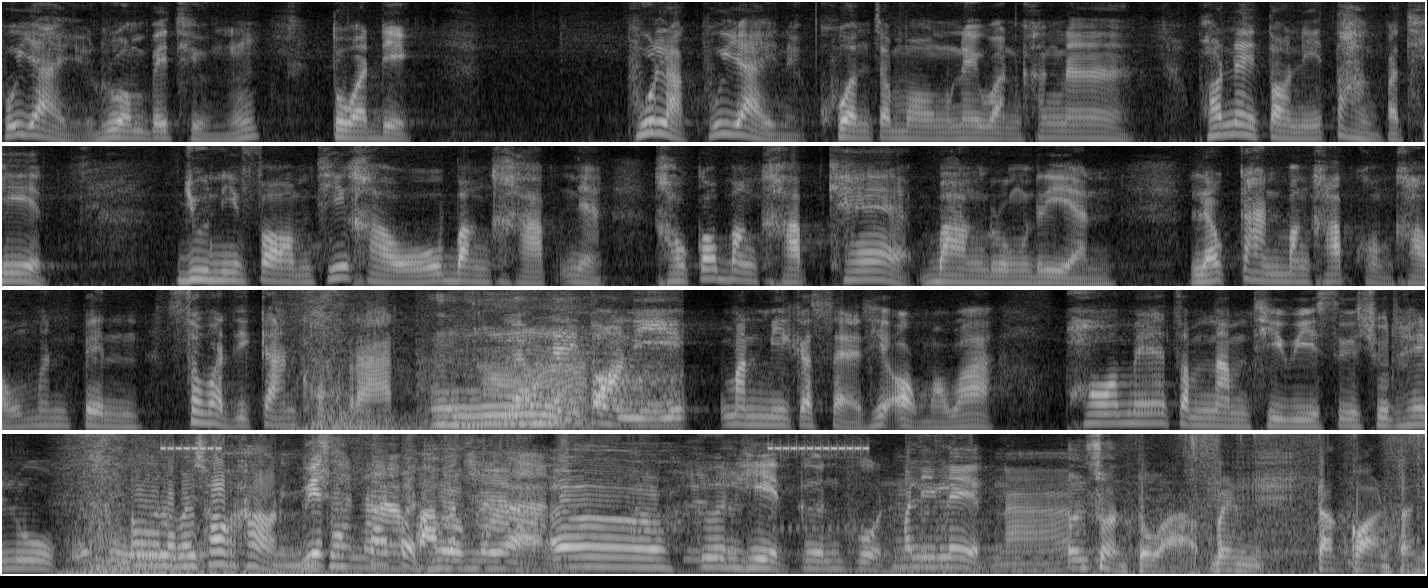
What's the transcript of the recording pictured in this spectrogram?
ผู้ใหญ่รวมไปถึงตัวเด็ก ผู้หลักผู้ใหญ่เนี่ยควรจะมองในวันข้างหน้า เพราะในตอนนี้ต่างประเทศ ยูนิฟอร์มที่เขาบังคับเนี่ยเขาก็บังคับแค่บางโรงเรียน แล้วการบังคับของเขามันเป็นสวัสดิการของรัฐ แล้วในตอนนี้มันมีกระแสที่ออกมาว่า พ่อแม่จำนำทีวีซื้อชุดให้ลูกโอ้โห เออเราไม่ชอบข่าวนี้เวทนาช่วงใกล้เปิดเทอมเลยอะ ฟ้าประทาน เออเกินเหตุเกินผล มันรีเลทนะต้นส่วนตัวเป็นแต่ก่อนตอนเ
